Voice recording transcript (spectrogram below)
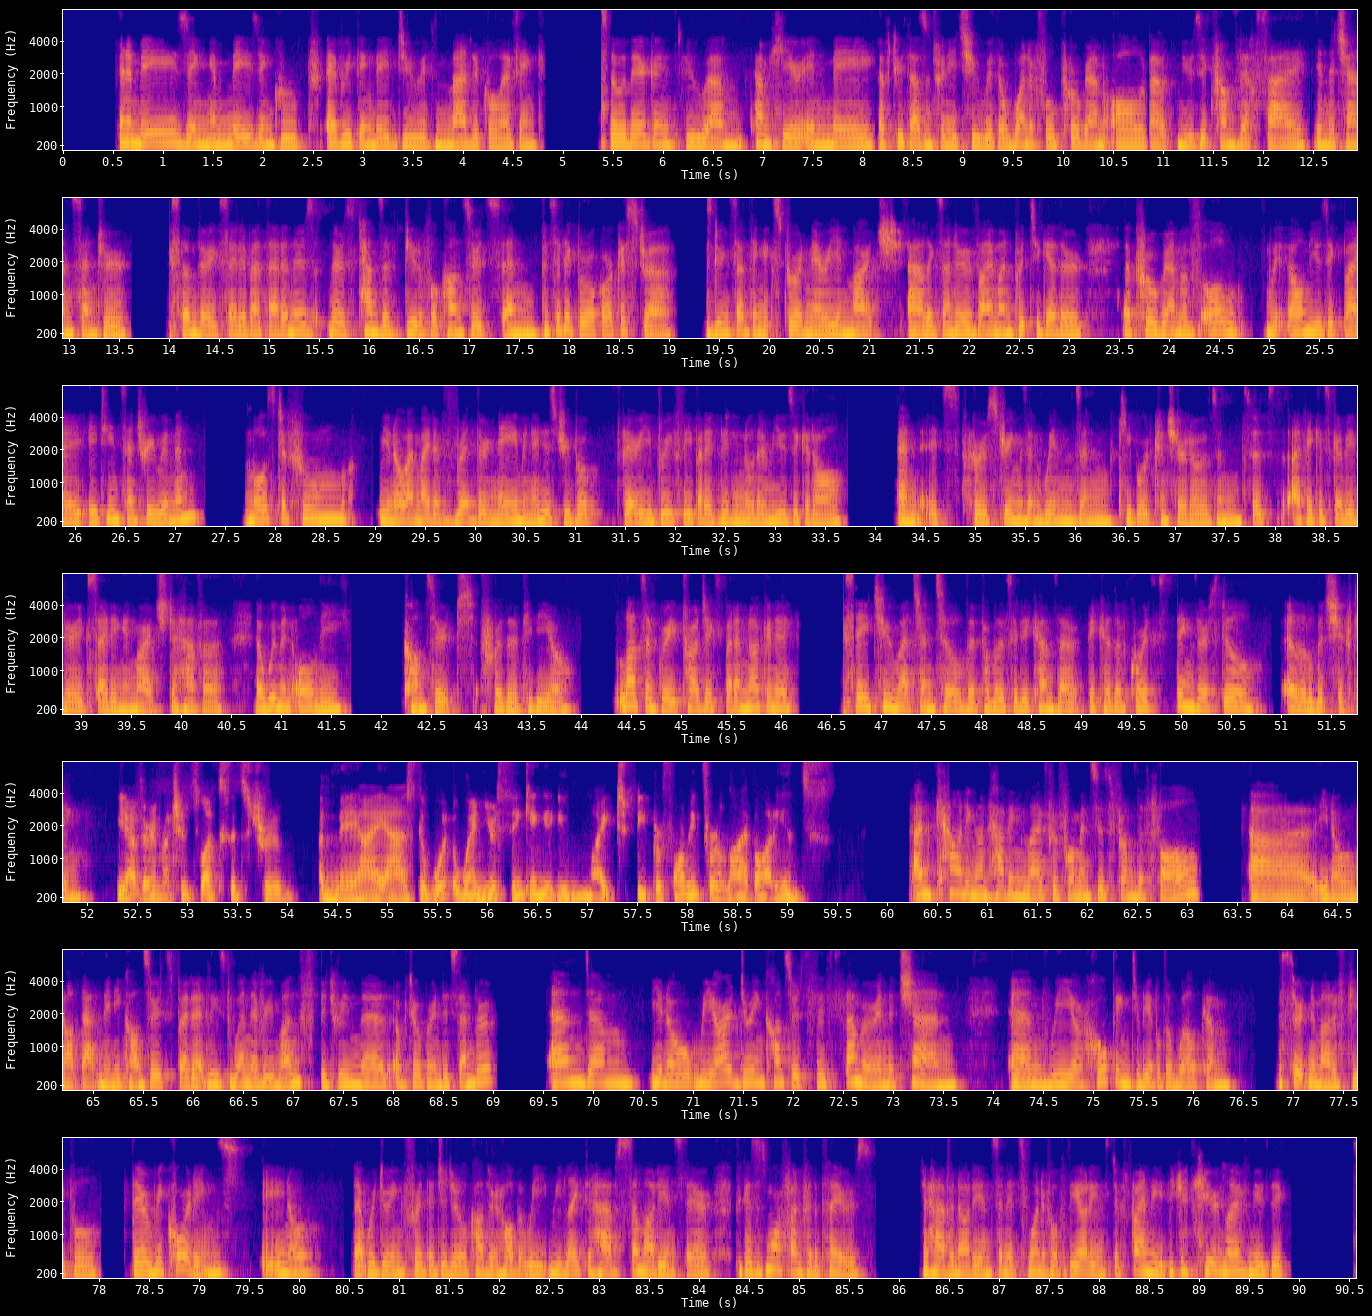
An amazing, amazing group. Everything they do is magical, I think. So they're going to um, come here in May of 2022 with a wonderful program all about music from Versailles in the Chan Center. So I'm very excited about that. And there's there's tons of beautiful concerts. And Pacific Baroque Orchestra doing something extraordinary in March. Alexander Weimann put together a program of all all music by 18th century women, most of whom, you know, I might have read their name in a history book very briefly, but I didn't know their music at all. And it's for strings and winds and keyboard concertos. And so I think it's going to be very exciting in March to have a, a women only concert for the PBO. Lots of great projects, but I'm not going to say too much until the publicity comes out because, of course, things are still a little bit shifting. Yeah, very much in flux. It's true. Uh, may I ask when you're thinking that you might be performing for a live audience? I'm counting on having live performances from the fall. Uh, you know, not that many concerts, but at least one every month between the October and December. And, um, you know, we are doing concerts this summer in the Chan, and we are hoping to be able to welcome a certain amount of people. They're recordings, you know, that we're doing for the digital concert hall, but we, we like to have some audience there because it's more fun for the players to have an audience and it's wonderful for the audience to finally to get to hear live music.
